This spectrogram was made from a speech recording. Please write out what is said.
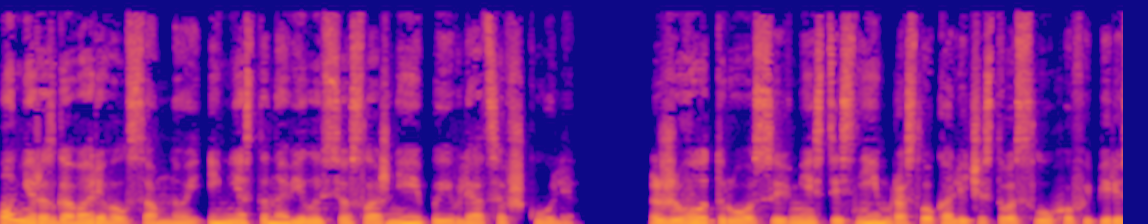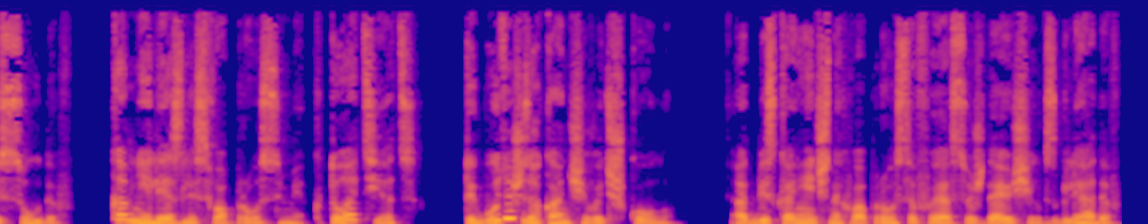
Он не разговаривал со мной, и мне становилось все сложнее появляться в школе. Живот рос, и вместе с ним росло количество слухов и пересудов. Ко мне лезли с вопросами «Кто отец? Ты будешь заканчивать школу?» От бесконечных вопросов и осуждающих взглядов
